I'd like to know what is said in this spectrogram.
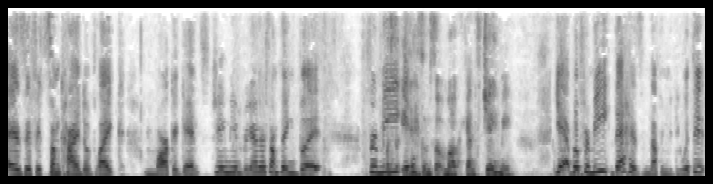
as if it's some kind of like mark against Jaime and Brienne or something, but for me, Was it even it- some sort of mark against Jaime? Yeah, but for me, that has nothing to do with it.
